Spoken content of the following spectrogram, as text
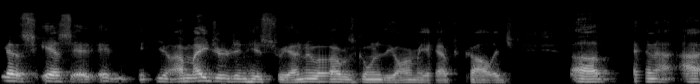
Yes, yes. It, it, you know, I majored in history. I knew I was going to the army after college, uh, and I, I,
